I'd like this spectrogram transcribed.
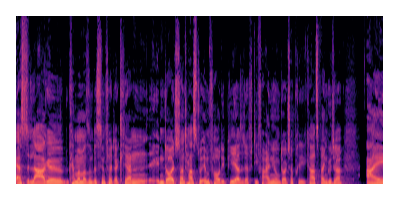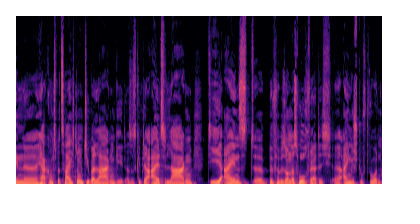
Erste Lage kann man mal so ein bisschen vielleicht erklären. In Deutschland hast du im VDP, also der, die Vereinigung Deutscher Prädikatsweingüter, eine Herkunftsbezeichnung, die über Lagen geht. Also es gibt ja alte Lagen, die einst äh, für besonders hochwertig äh, eingestuft wurden.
